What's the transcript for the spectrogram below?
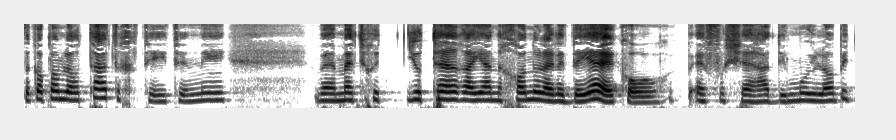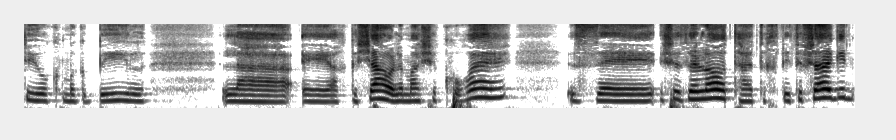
זה כל פעם לאותה תחתית, אני באמת יותר היה נכון אולי לדייק, או איפה שהדימוי לא בדיוק מקביל להרגשה או למה שקורה, זה שזה לא אותה תחתית. אפשר להגיד,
